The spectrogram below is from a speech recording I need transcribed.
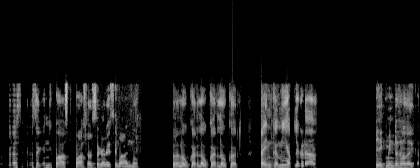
लवकर असं करा सगळ्यांनी फास्ट फास्ट असं करायचं बाळांनो. लवकर लवकर लवकर. टाइम कमी आहे आपल्याकडं. एक मिनिट झालाय का?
